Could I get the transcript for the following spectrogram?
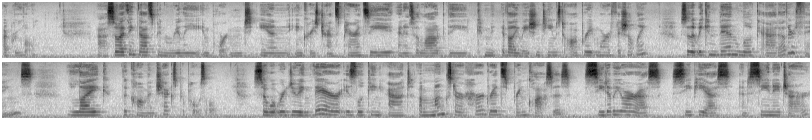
approval. Uh, so I think that's been really important in increased transparency, and it's allowed the evaluation teams to operate more efficiently, so that we can then look at other things like the common checks proposal. So, what we're doing there is looking at amongst our hard red spring classes, CWRS, CPS, and CNHR,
